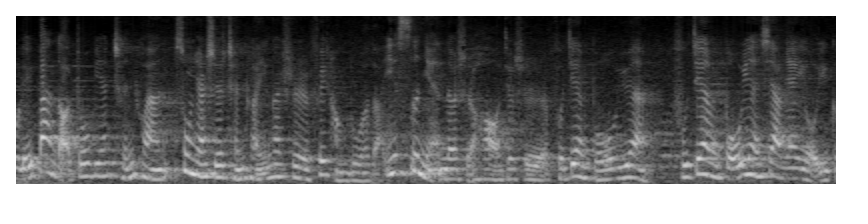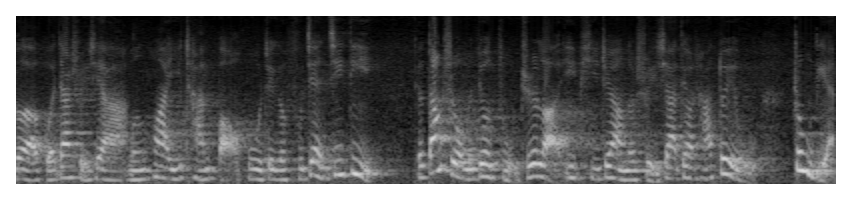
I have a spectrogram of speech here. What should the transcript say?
古雷半岛周边沉船，宋元时的沉船应该是非常多的。一四年的时候，就是福建博物院，福建博物院下面有一个国家水下文化遗产保护这个福建基地。就当时我们就组织了一批这样的水下调查队伍，重点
